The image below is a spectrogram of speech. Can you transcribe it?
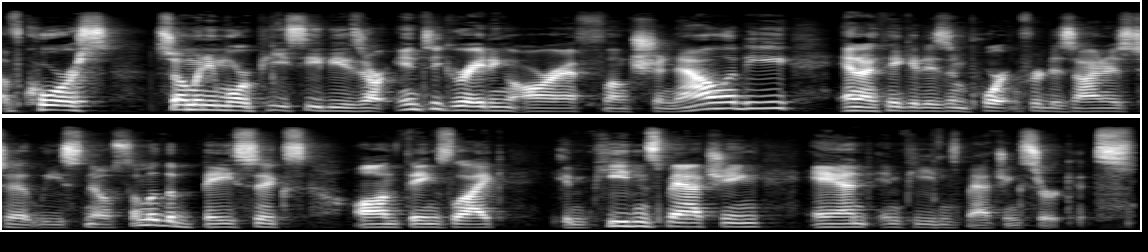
of course, so many more PCBs are integrating RF functionality, and I think it is important for designers to at least know some of the basics on things like impedance matching and impedance matching circuits.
